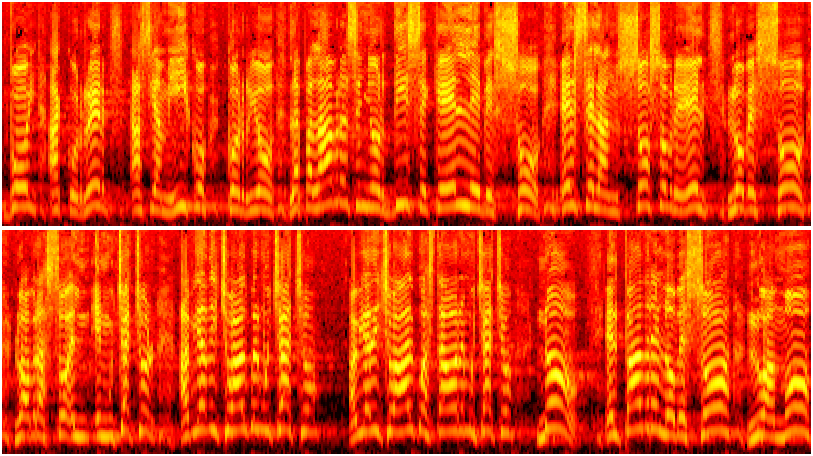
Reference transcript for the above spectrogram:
voy a correr hacia mi hijo. Corrió. La palabra del Señor dice que él le besó, él se lanzó sobre él, lo besó, lo abrazó. El, el muchacho ¿Había dicho algo el muchacho? ¿Había dicho algo hasta ahora el muchacho? No, el padre lo besó, lo amó,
